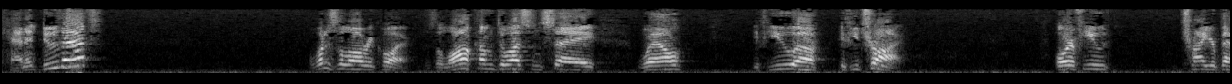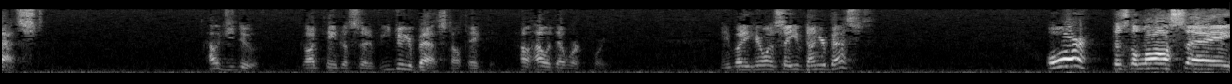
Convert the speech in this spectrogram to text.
Can it do that? What does the law require? Does the law come to us and say, well, if you, uh, if you try, or if you try your best, how would you do it? God came to us and said, if you do your best, I'll take it. How, how would that work for you? Anybody here want to say you've done your best? Or does the law say,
